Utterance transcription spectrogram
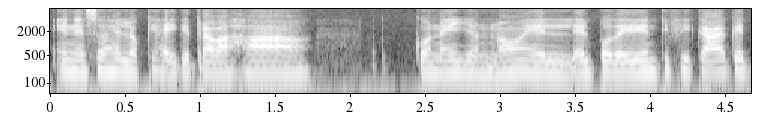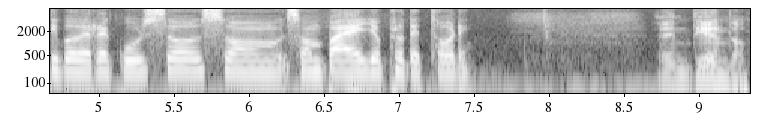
En eso es en lo que hay que trabajar con ellos, ¿no? El, poder identificar qué tipo de recursos son, son para ellos protectores. Entiendo.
